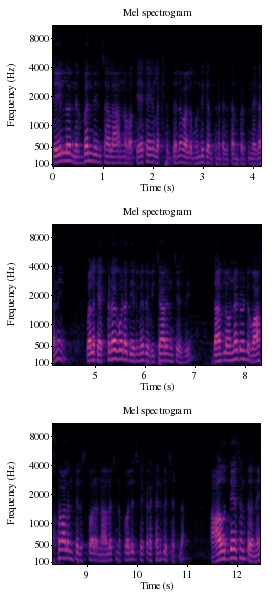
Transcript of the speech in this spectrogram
జైల్లో నిర్బంధించాలా అన్న ఒక ఏకైక లక్ష్యంతోనే వాళ్ళు ముందుకెళ్తున్నట్టుగా కనపడుతుంది కానీ వాళ్ళకి ఎక్కడా కూడా దీని మీద విచారణ చేసి దాంట్లో ఉన్నటువంటి వాస్తవాలను తెలుసుకోవాలన్న ఆలోచన పోలీసులు ఎక్కడ కనిపించట్ల? ఆ ఉద్దేశంతోనే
